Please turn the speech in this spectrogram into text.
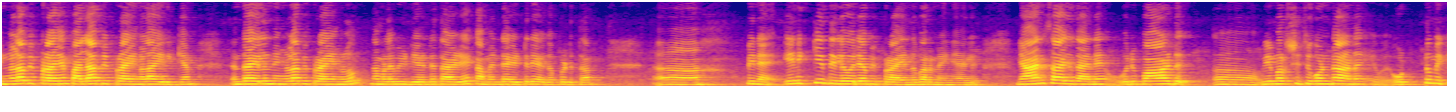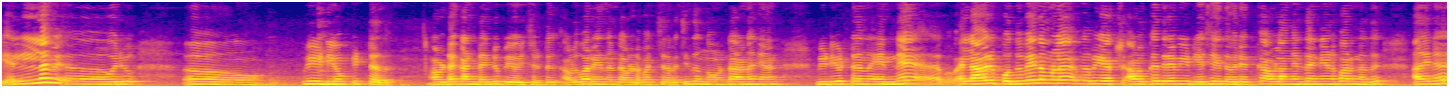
നിങ്ങളുടെ അഭിപ്രായം പല അഭിപ്രായങ്ങളായിരിക്കാം. എന്തായാലും നിങ്ങളുടെ അഭിപ്രായങ്ങളും നമ്മളെ വീഡിയോന്റെ താഴെ കമന്റായിട്ട് രേഖപ്പെടുത്താം. പിന്നെ എനിക്കിതിൽ ഒരു അഭിപ്രായം എന്ന് പറഞ്ഞു കഴിഞ്ഞാൽ ഞാൻ സാജിദാനെ ഒരുപാട് വിമർശിച്ചുകൊണ്ടാണ് ഒട്ടുമിക്ക എല്ലാ ഒരു വീഡിയോ ഇട്ടത്. അവളുടെ കണ്ടന്റ് ഉപയോഗിച്ചിട്ട്. അവൾ പറയുന്നുണ്ട് അവളുടെ പച്ചിറച്ചി തിന്നുകൊണ്ടാണ് ഞാൻ വീഡിയോ ഇട്ടെന്ന് എന്നെ എല്ലാവരും പൊതുവേ നമ്മൾ റിയാക്ഷൻ അവൾക്കെതിരെ വീഡിയോ ചെയ്തവരൊക്കെ അവൾ അങ്ങനെ തന്നെയാണ് പറഞ്ഞത്. അതിന്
